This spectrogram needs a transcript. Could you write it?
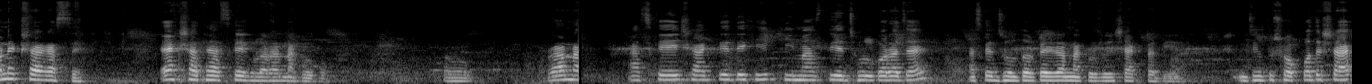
অনেক শাক আছে। একসাথে আজকে এগুলো রান্না করব। তো, রান্না আজকে এই শাক দিয়ে দেখি কি মাছ দিয়ে ঝোল করা যায়। আজকে ঝোল তরকারি রান্না করব এই শাকটা দিয়ে। যেহেতু সব পদের শাক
